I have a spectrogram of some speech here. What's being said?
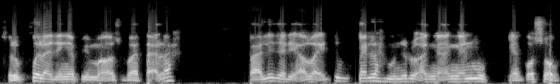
Serupalah dengan firman Allah SWT, pahala dari Allah itu bukanlah menurut angan-anganmu yang kosong.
